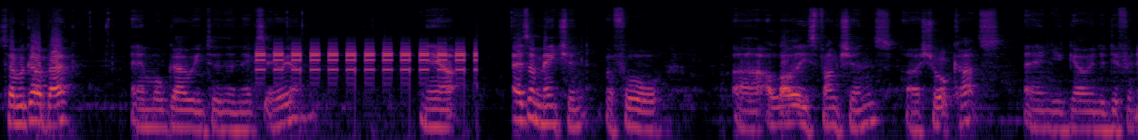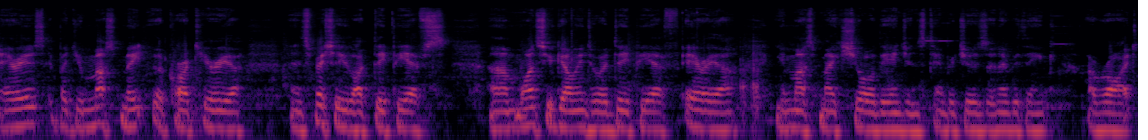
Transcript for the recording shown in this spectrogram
so we'll go back and we'll go into the next area now as I mentioned before uh, a lot of these functions are shortcuts and you go into different areas but you must meet the criteria and especially like DPFs um, once you go into a DPF area, you must make sure the engine's temperatures and everything are right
